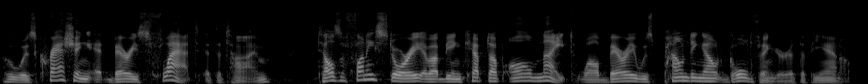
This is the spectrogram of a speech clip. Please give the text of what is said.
who was crashing at Barry's flat at the time, tells a funny story about being kept up all night while Barry was pounding out Goldfinger at the piano.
